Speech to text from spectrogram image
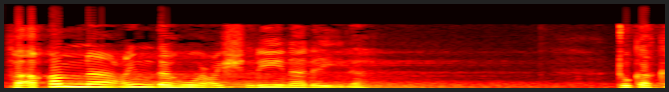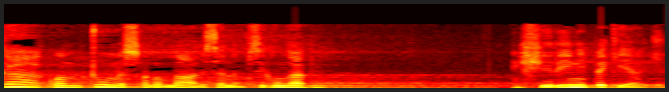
Faaqamna indahu 20 layla. Tukakaa kwa mtume sallallahu alaihi wasallam siku ngapi? 20 peke yake.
